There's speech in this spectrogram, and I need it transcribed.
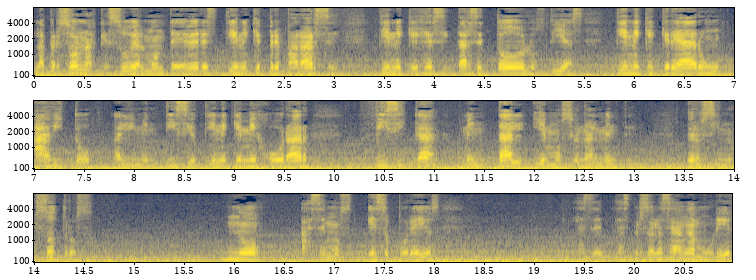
La persona que sube al monte Everest tiene que prepararse, tiene que ejercitarse todos los días, tiene que crear un hábito alimenticio, tiene que mejorar física, mental y emocionalmente. Pero si nosotros no hacemos eso por ellos, las, personas se van a morir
